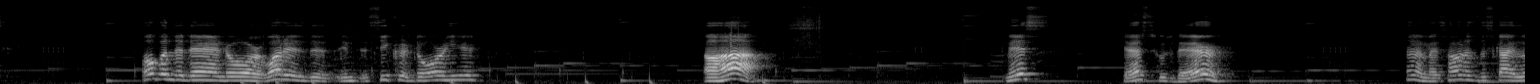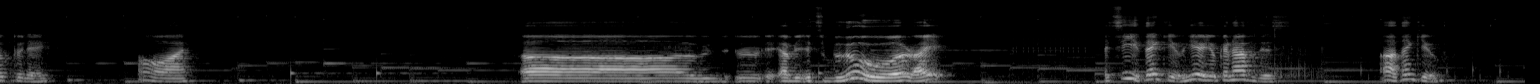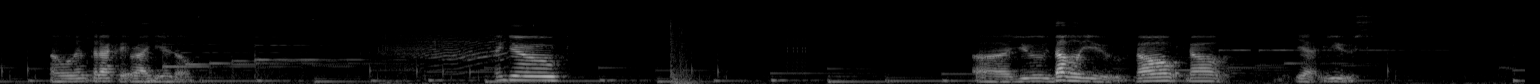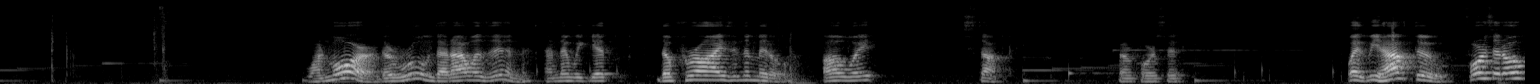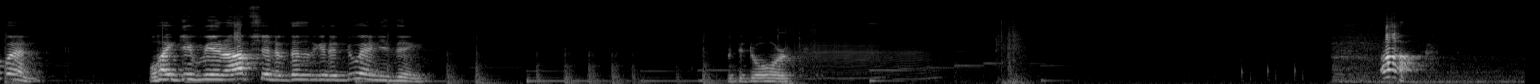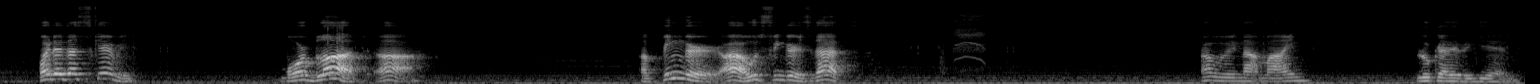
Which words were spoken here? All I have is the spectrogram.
Open the damn door. What is this? In a secret door here? Aha! Miss? Yes, who's there? Hey, miss, how does the sky look today? Oh, I... Uh, I mean, it's blue, right? I see, thank you. Here, you can have this. Ah, thank you. I will interact it right here, though. Thank you. Uh, U W. No, no. Yeah, use. One more! The room that I was in. And then we get the prize in the middle. Oh, wait. Stuck. Don't force it. Wait, we have to! Force it open! Why give me an option if this is gonna do anything? With the door. Ah! Why did that scare me? More blood. Ah. A finger. Ah, whose finger is that? Probably not mine. Look at it again.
